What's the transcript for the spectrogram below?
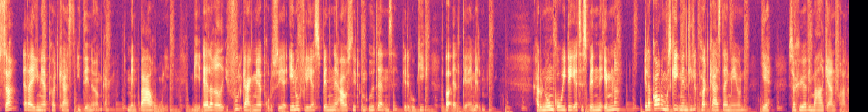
Så er der ikke mere podcast i denne omgang. Men bare rolig. Vi er allerede i fuld gang med at producere endnu flere spændende afsnit om uddannelse, pædagogik og alt derimellem. Har du nogle gode idéer til spændende emner? Eller går du måske med en lille podcaster i maven? Ja, så hører vi meget gerne fra dig.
